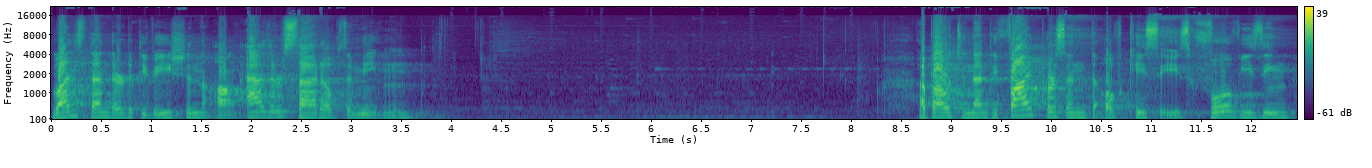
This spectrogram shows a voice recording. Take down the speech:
one standard deviation on either side of the mean. About 95% of cases fall within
